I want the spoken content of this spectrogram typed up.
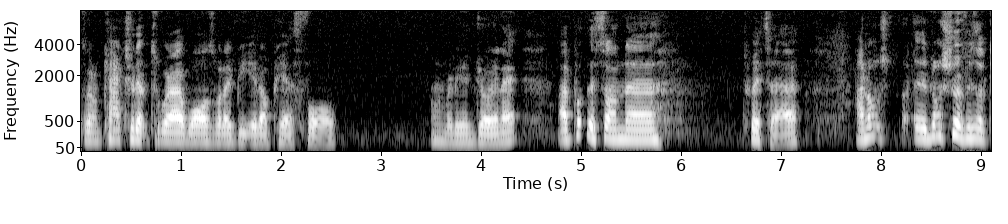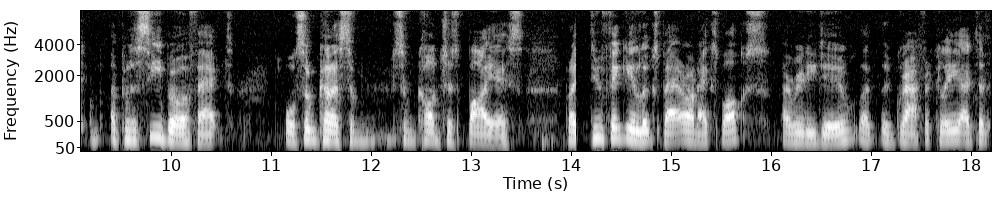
So I'm catching up to where I was when I beat it on PS4. I'm really enjoying it. I put this on uh, Twitter. I'm not. I'm not sure if it's like a placebo effect or some kind of some some conscious bias, but I do think it looks better on Xbox. I really do. Like graphically, I don't,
